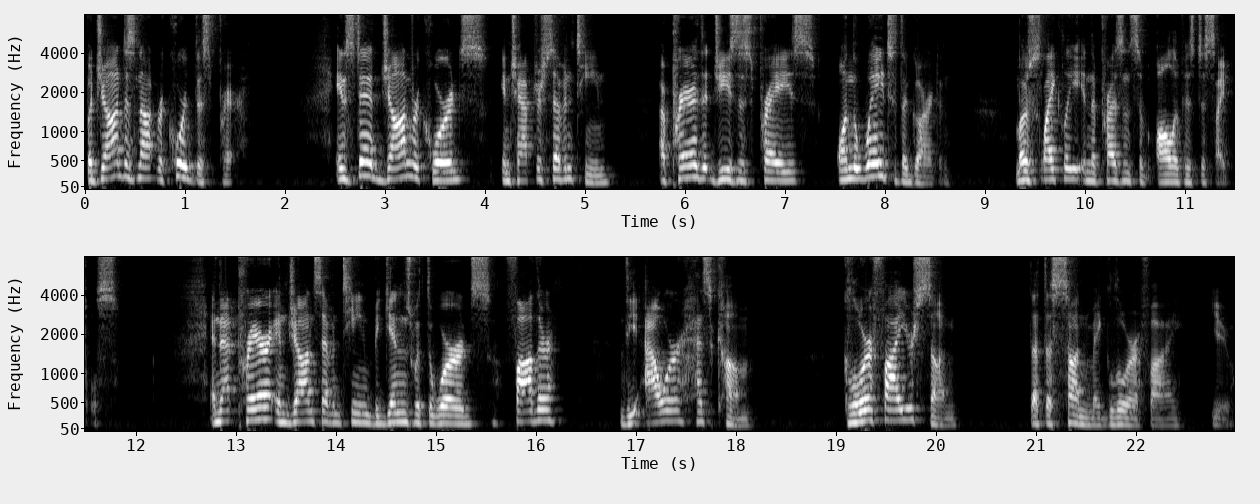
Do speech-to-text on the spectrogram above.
But John does not record this prayer. Instead, John records in chapter 17 a prayer that Jesus prays on the way to the garden, most likely in the presence of all of his disciples. And that prayer in John 17 begins with the words Father, the hour has come. Glorify your Son, that the Son may glorify you.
